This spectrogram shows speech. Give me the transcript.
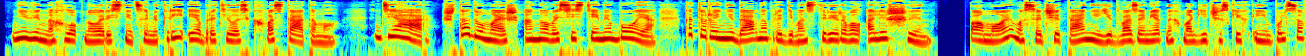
— невинно хлопнула ресницами Кри и обратилась к хвостатому. «Диар, что думаешь о новой системе боя, которую недавно продемонстрировал Алишин? По-моему, сочетание едва заметных магических импульсов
